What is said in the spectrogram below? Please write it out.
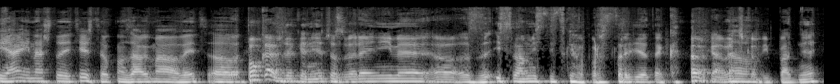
Ja ináč to je tiež celkom zaujímavá vec. Uh, Pokaždé, keď niečo zverejníme uh, z islamistického prostredia, tak kávečko vypadne.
